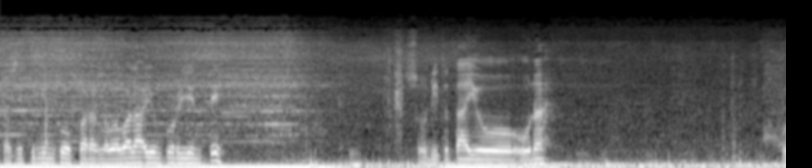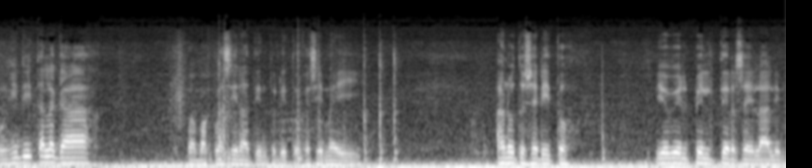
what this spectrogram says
Kasi tingin ko parang nawawala yung kuryente. So dito tayo una. Kung hindi talaga babaklasin natin to dito kasi may ano to siya dito? Fuel filter sa ilalim.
